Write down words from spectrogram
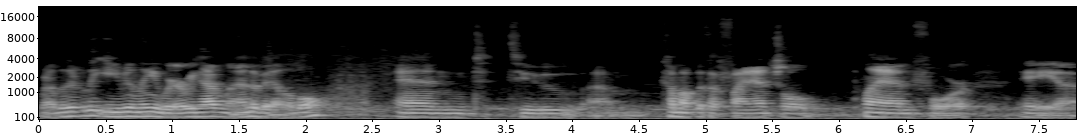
relatively evenly where we have land available, and to um, come up with a financial plan for a uh,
